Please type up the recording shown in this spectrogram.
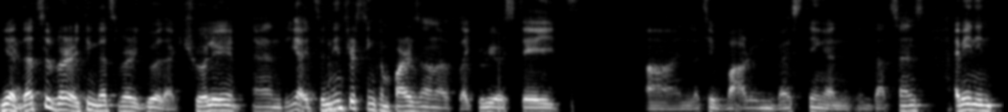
Yeah, that's a very I think that's very good actually. And yeah, it's an interesting comparison of like real estate uh, and let's say value investing and in that sense. I mean in,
